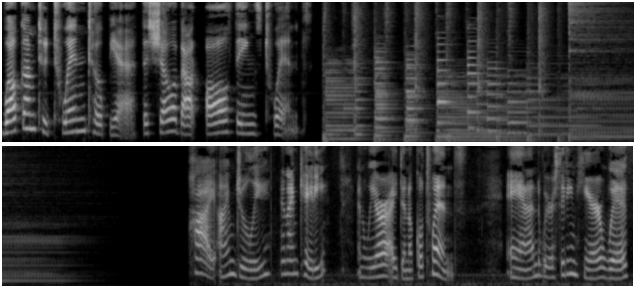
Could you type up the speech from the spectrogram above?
Welcome to Twintopia, the show about all things twins. Hi, I'm Julie. And I'm Katie. And we are identical twins. And we're sitting here with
